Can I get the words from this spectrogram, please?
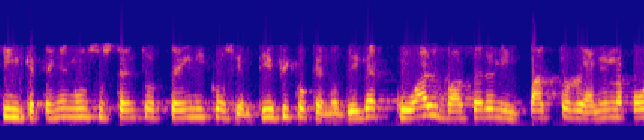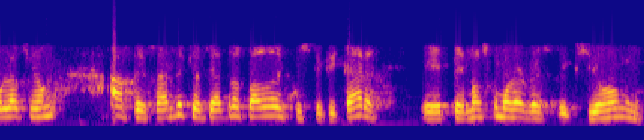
sin que tengan un sustento técnico científico que nos diga cuál va a ser el impacto real en la población, a pesar de que se ha tratado de justificar eh, temas como la restricción,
